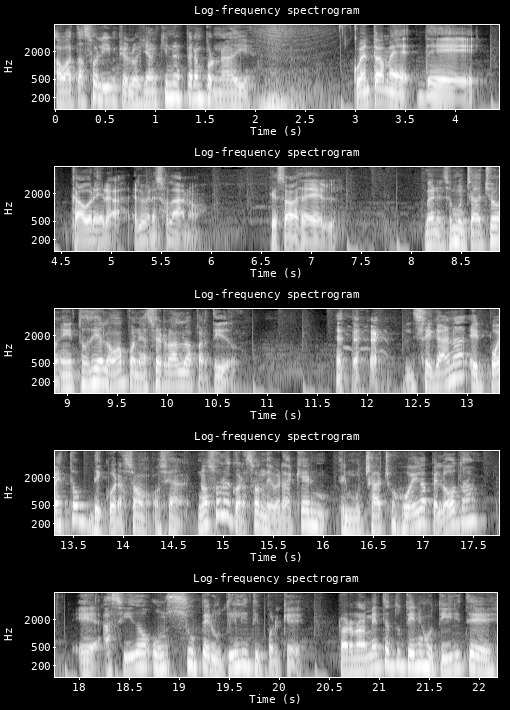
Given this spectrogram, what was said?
a batazo limpio. Los Yankees no esperan por nadie. Cuéntame de Cabrera, el venezolano. ¿Qué sabes de él? Bueno, ese muchacho en estos días lo vamos a poner a cerrar la partida. se gana el puesto de corazón. O sea, no solo de corazón, de verdad que el, muchacho juega pelota. Eh, ha sido un super utility porque normalmente tú tienes utility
